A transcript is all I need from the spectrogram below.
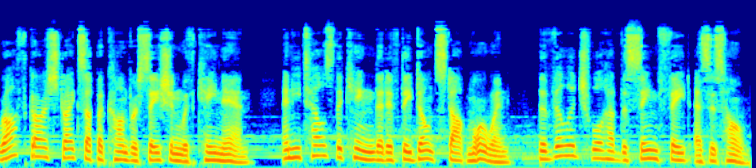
Hrothgar strikes up a conversation with Kainan, and he tells the king that if they don't stop Moorwen, the village will have the same fate as his home.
